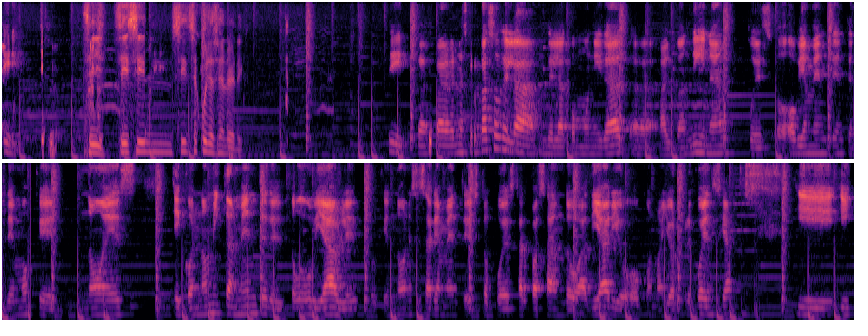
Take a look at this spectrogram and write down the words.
Sí. Sí, sí, sí, sí se escucha, señor Eric. Sí, para nuestro caso de la, de la comunidad uh, altoandina, pues obviamente entendemos que no es económicamente del todo viable, porque no necesariamente esto puede estar pasando a diario o con mayor frecuencia. Y,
